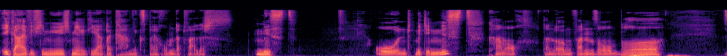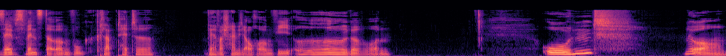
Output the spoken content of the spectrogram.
egal wie viel Mühe ich mir gegeben habe, da kam nichts bei rum, das war alles Mist. Und mit dem Mist kam auch dann irgendwann so, boah, selbst wenn es da irgendwo geklappt hätte, wäre wahrscheinlich auch irgendwie uh, geworden. Und ja,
